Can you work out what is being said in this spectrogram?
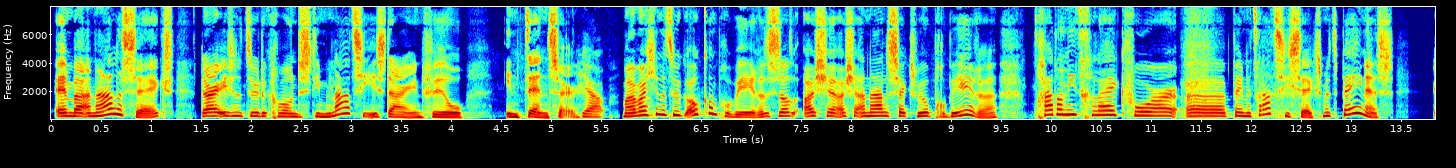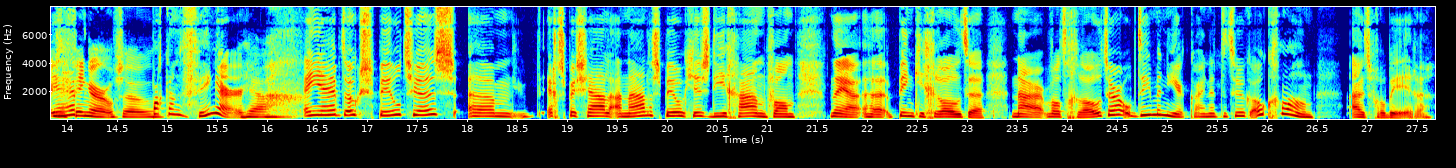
En bij anale seks, daar is natuurlijk gewoon de stimulatie is daarin veel intenser. Ja. Maar wat je natuurlijk ook kan proberen, is dat als je, als je anale seks wil proberen, ga dan niet gelijk voor eh, penetratieseks met de penis. Is Je een vinger of zo. Pak een vinger. Ja. En je hebt ook speeltjes, ehm, echt speciale anale speeltjes, die gaan van, nou ja, eh pinky grootte naar wat groter. Op die manier kan je het natuurlijk ook gewoon uitproberen.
